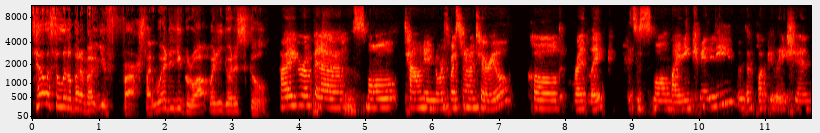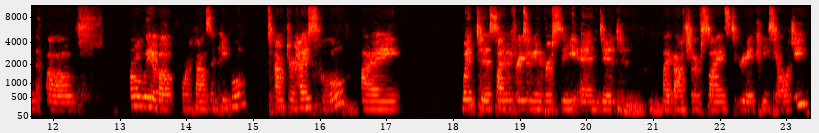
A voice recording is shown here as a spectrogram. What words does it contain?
tell us a little bit about you first. Like, where did you grow up? Where did you go to school? I grew up in a small town in northwestern Ontario called Red Lake. It's a small mining community with a population of probably about 4,000 people. After high school, I went to Simon Fraser University and did my Bachelor of Science degree in kinesiology,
